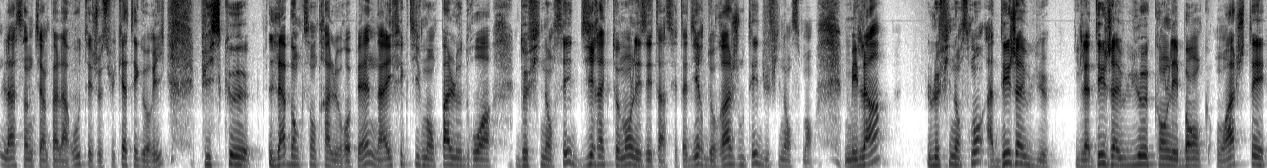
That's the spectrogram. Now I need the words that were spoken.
Là, ça ne tient pas la route et je suis catégorique puisque la Banque centrale européenne n'a effectivement pas le droit de financer directement les États, c'est-à-dire de rajouter du financement. Mais là, le financement a déjà eu lieu. Il a déjà eu lieu quand les banques ont acheté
